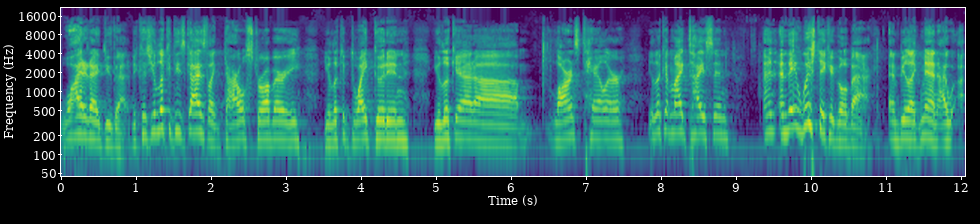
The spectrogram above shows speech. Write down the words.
Why did I do that? Because you look at these guys like Darryl Strawberry, you look at Dwight Gooden, you look at uh, Lawrence Taylor, you look at Mike Tyson, and, and they wish they could go back and be like, man, I, I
